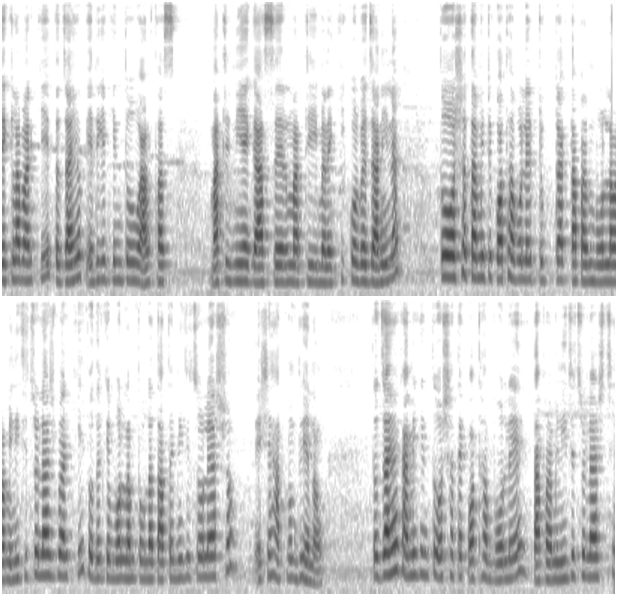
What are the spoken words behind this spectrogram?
দেখলাম আর কি। তো যাই হোক এদিকে কিন্তু আলফাস মাটি নিয়ে গাছের মাটি মানে কি করবে জানি না। তো ওর সাথে আমি একটু কথা বলে টুকটাক, তারপর আমি বললাম, আমি নিচে চলে আসব আর কি। তোদেরকে বললাম, তোমরা তাড়াতাড়ি নিচে চলে আসো, এসে হাত মুখ ধুয়ে নাও। তো যাই হোক আমি কিন্তু ওর সাথে কথা বলে তারপর আমি নিচে চলে আসছি।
